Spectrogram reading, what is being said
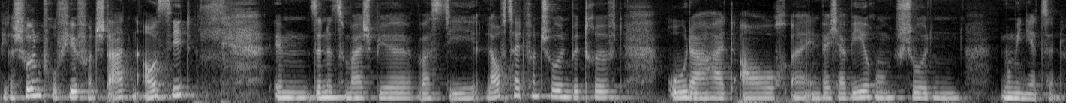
wie das Schuldenprofil von Staaten aussieht. Im Sinne zum Beispiel, was die Laufzeit von Schulden betrifft oder halt auch, äh, in welcher Währung Schulden nominiert sind.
